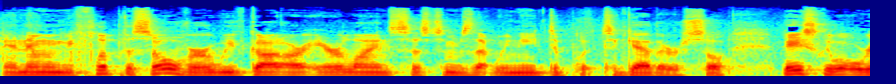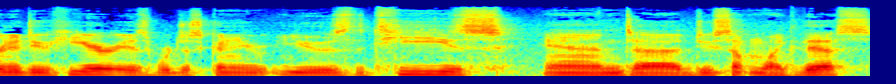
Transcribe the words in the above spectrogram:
And then when we flip this over, we've got our airline systems that we need to put together. So basically what we're going to do here is we're just going to use the T's and uh, do something like this.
